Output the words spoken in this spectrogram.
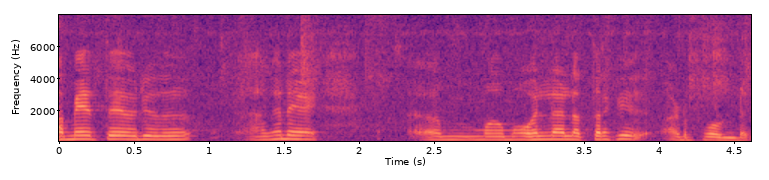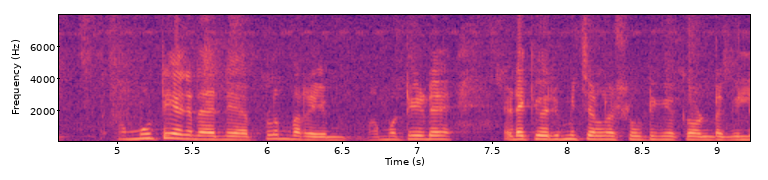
സമയത്തെ ഒരു അങ്ങനെ മോഹൻലാൽ അത്രയ്ക്ക് അടുപ്പമുണ്ട്. മമ്മൂട്ടി അങ്ങനെ തന്നെ എപ്പോഴും പറയും. മമ്മൂട്ടിയുടെ ഇടയ്ക്ക് ഒരുമിച്ചുള്ള ഷൂട്ടിംഗ് ഒക്കെ ഉണ്ടെങ്കിൽ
